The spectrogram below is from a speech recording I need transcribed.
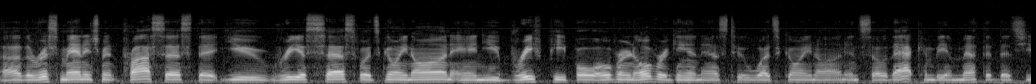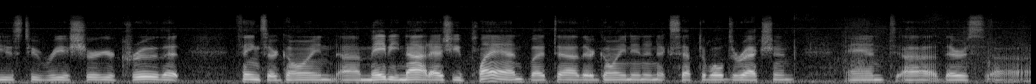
uh, the risk management process that you reassess what's going on and you brief people over and over again as to what's going on. And so that can be a method that's used to reassure your crew that things are going uh, maybe not as you planned, but uh, they're going in an acceptable direction. And uh, there's, uh,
